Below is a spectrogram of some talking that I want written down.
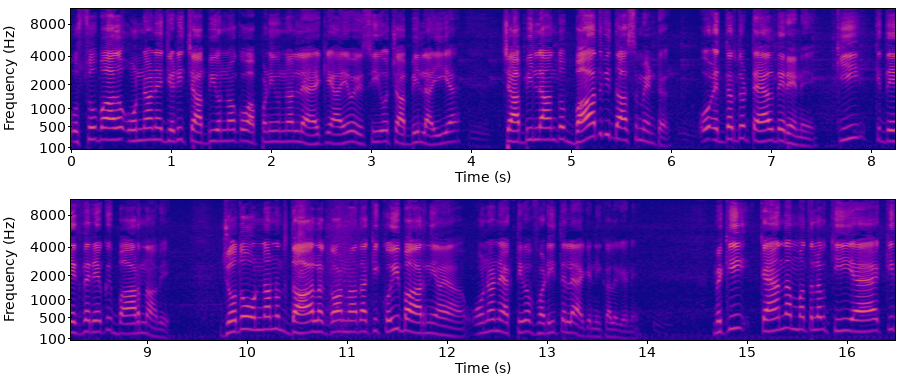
ਉਸ ਤੋਂ ਬਾਅਦ ਉਹਨਾਂ ਨੇ ਜਿਹੜੀ ਚਾਬੀ ਉਹਨਾਂ ਕੋ ਆਪਣੀ ਉਹਨਾਂ ਲੈ ਕੇ ਆਏ ਹੋਏ ਸੀ, ਉਹ ਚਾਬੀ ਲਾਈ ਹੈ। ਚਾਬੀ ਲਾਉਣ ਤੋਂ ਬਾਅਦ ਵੀ 10 ਮਿੰਟ ਉਹ ਇੱਧਰ ਤੋਂ ਟਹਿਲਦੇ ਰਹੇ ਨੇ ਕੀ ਕਿ ਦੇਖਦੇ ਰਹੇ ਕੋਈ ਬਾਹਰ ਨਾ ਆਵੇ। ਜਦੋਂ ਉਹਨਾਂ ਨੂੰ ਦਾ ਲੱਗਾ, ਉਹਨਾਂ ਦਾ ਕਿ ਕੋਈ ਬਾਹਰ ਨਹੀਂ ਆਇਆ, ਉਹਨਾਂ ਨੇ ਐਕਟਿਵਾ ਫੜੀ ਤੇ ਲੈ ਕੇ ਨਿਕਲ ਗਏ ਨੇ। ਮੈਂ ਕੀ ਕਹਿਣ ਦਾ ਮਤਲਬ ਕੀ ਹੈ ਕਿ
